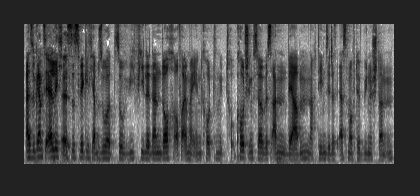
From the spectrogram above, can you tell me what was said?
Also ganz ehrlich, äh, es ist wirklich absurd, so wie viele dann doch auf einmal ihren Coaching-Service anwerben, nachdem sie das erstmal auf der Bühne standen.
